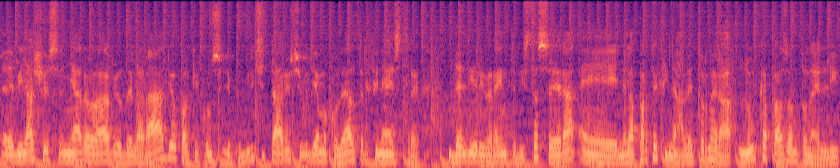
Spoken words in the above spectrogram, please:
eh, vi lascio il segnale orario della radio, qualche consiglio pubblicitario, ci vediamo con le altre finestre dell'irriverente di stasera e nella parte finale tornerà Luca Paso Antonelli.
